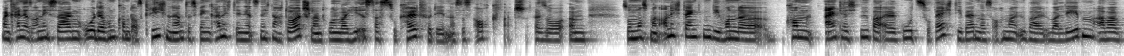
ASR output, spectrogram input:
man kann jetzt auch nicht sagen, oh, der Hund kommt aus Griechenland, deswegen kann ich den jetzt nicht nach Deutschland holen, weil hier ist das zu kalt für den. Das ist auch Quatsch. Also ähm, so muss man auch nicht denken. Die Hunde kommen eigentlich überall gut zurecht. Die werden das auch immer überall überleben. Aber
